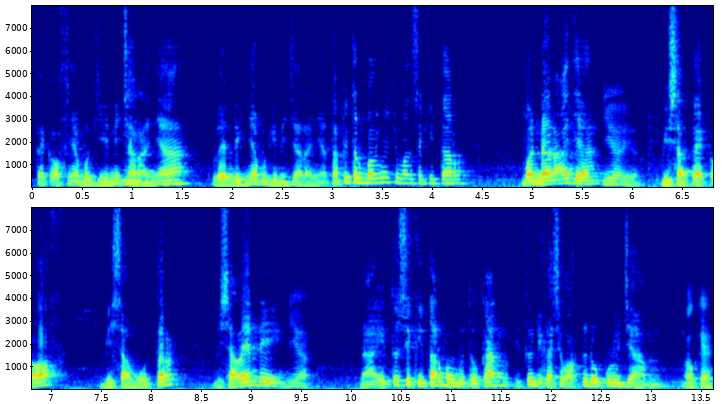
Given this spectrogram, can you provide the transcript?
Take off-nya begini Hmm. caranya, landingnya begini caranya. Tapi terbangnya cuma sekitar bandara aja. Iya iya. Bisa take off, bisa muter, bisa landing. Iya. Nah, itu sekitar membutuhkan itu dikasih waktu 20 jam. Oke.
